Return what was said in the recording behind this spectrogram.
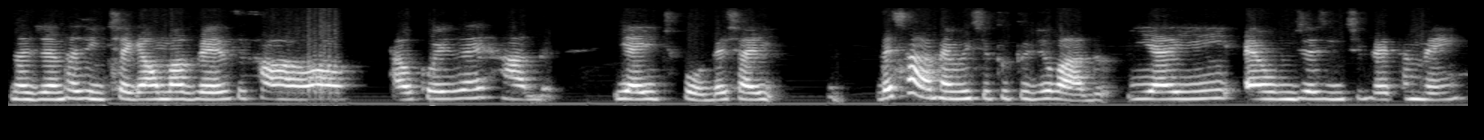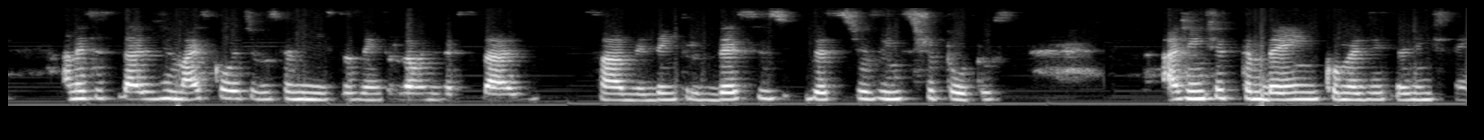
Não adianta a gente chegar uma vez e falar, ó, oh, tal coisa é errada. E aí, tipo, deixar, deixar né, o instituto de lado. E aí é onde a gente vê também a necessidade de mais coletivos feministas dentro da universidade, sabe? Dentro desses, desses institutos A gente também, como eu disse, a gente tem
